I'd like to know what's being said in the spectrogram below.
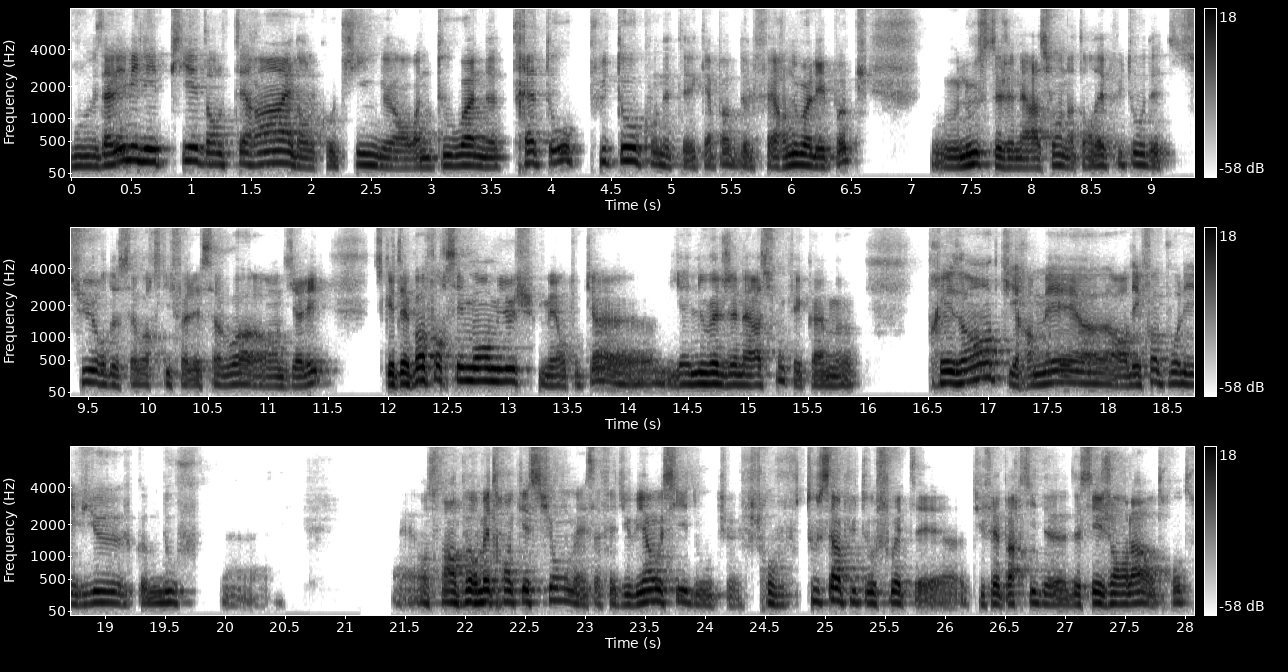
vous avez mis les pieds dans le terrain et dans le coaching en one-to-one très tôt, plus tôt qu'on était capable de le faire nous à l'époque nous, cette génération, on attendait plutôt d'être sûr de savoir ce qu'il fallait savoir avant d'y aller, ce qui n'était pas forcément mieux, mais en tout cas, euh, il y a une nouvelle génération qui est quand même euh, présente, qui remet, euh, alors des fois pour les vieux comme nous, on se fait un peu remettre en question, mais ça fait du bien aussi, donc je trouve tout ça plutôt chouette, et tu fais partie de, ces gens-là, entre autres,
